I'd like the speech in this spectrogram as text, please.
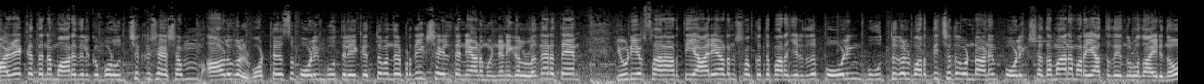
മഴയൊക്കെ തന്നെ മാറി നിൽക്കുമ്പോൾ ഉച്ചയ്ക്ക് ശേഷം ആളുകൾ വോട്ടേഴ്സ് പോളിംഗ് ബൂത്തിലേക്ക് എത്തുമെന്ന പ്രതീക്ഷയിൽ തന്നെയാണ് മുന്നണികളുള്ളത്. നേരത്തെ യു ഡി എഫ് സ്ഥാനാർത്ഥി ആര്യാടൻ ഷൗക്കത്ത് പറഞ്ഞിരുന്നത് പോളിംഗ് ബൂത്തുകൾ വർദ്ധിച്ചതുകൊണ്ടാണ് പോളിംഗ് ശതമാനം അറിയാത്തത് എന്നുള്ളതായിരുന്നു.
